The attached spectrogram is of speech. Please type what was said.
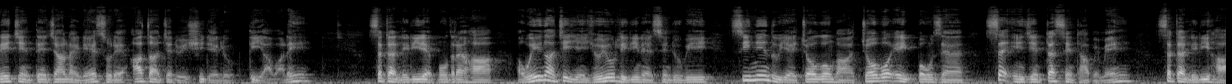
လေ့ကျင့်သင်ကြားနိုင်တယ်ဆိုတဲ့အားသာချက်တွေရှိတယ်လို့သိရပါတယ်။ စက်တက်လီဒီရဲ့ပုံသဏ္ဍာန်ဟာအဝေးကကြည့်ရင်ရိုးရိုးလီဒီနဲ့ဆင်တူပြီးစီးနှင်းသူရဲ့ကြောကုန်းမှာကြောဘောအိတ်ပုံစံဆက်အင်ဂျင်တက်ဆင်ထားပေမဲ့စက်တက်လီဒီဟာ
